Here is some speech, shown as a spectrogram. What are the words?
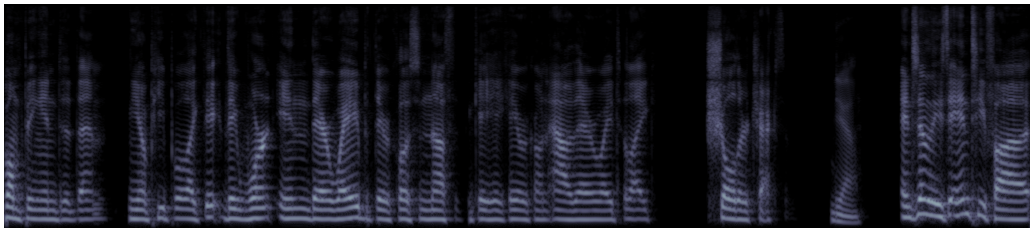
bumping into them. You know, people like they, they weren't in their way, but they were close enough that the KKK were going out of their way to like shoulder check them. Yeah. And some of these Antifa,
